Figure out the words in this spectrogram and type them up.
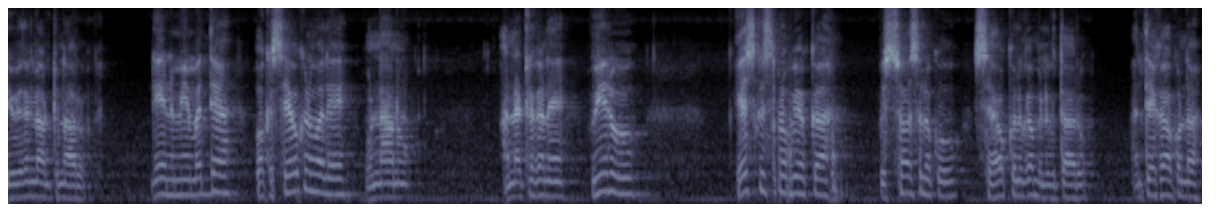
ఈ విధంగా అంటున్నారు. నేను మీ మధ్య ఒక సేవకుని వలె ఉన్నాను. అన్నట్లుగానే వీరు యేసుక్రీస్తు ప్రభు యొక్క విశ్వాసులకు సేవకులుగా మెలుగుతారు. అంతేకాకుండా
